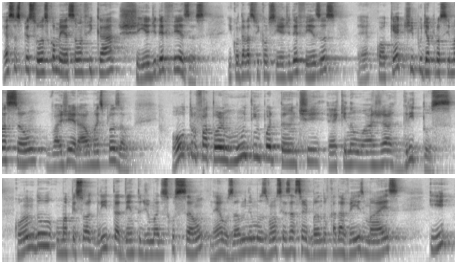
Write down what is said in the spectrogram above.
Essas pessoas começam a ficar cheias de defesas. E quando elas ficam cheias de defesas, é, qualquer tipo de aproximação vai gerar uma explosão. Outro fator muito importante é que não haja gritos. Quando uma pessoa grita dentro de uma discussão, né, os ânimos vão se exacerbando cada vez mais e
